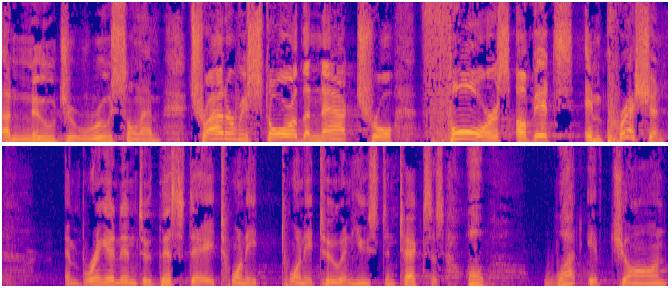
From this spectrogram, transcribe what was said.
A new Jerusalem. Try to restore the natural force of its impression and bring it into this day, 2022 in Houston, Texas. Oh, what if John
